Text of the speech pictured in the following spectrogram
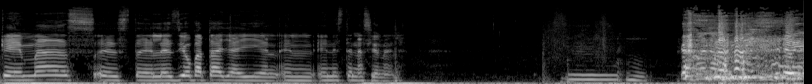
que más este, les dio batalla ahí en, en, en este nacional? Mm, En-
